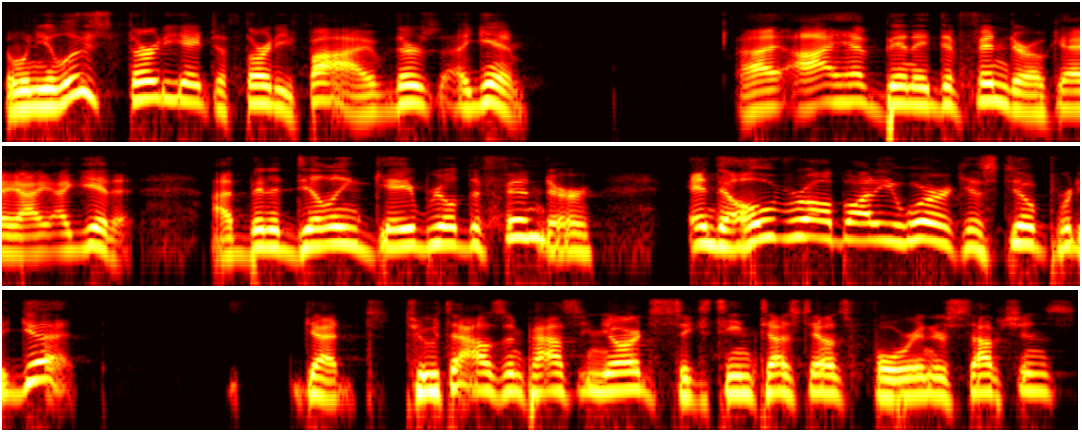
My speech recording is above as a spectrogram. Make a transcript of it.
And when you lose 38 to 35, there's again, I, I have been a defender, okay? I, I get it. I've been a Dillon Gabriel defender, and the overall body work is still pretty good. Got 2,000 passing yards, 16 touchdowns, four interceptions.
